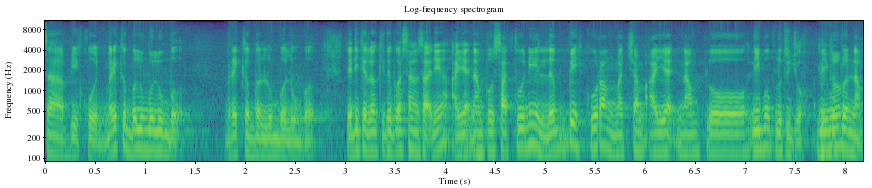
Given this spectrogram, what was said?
sabiqun. Mereka berlumba-lumba mereka berlumba-lumba. Jadi kalau kita perasan Ustaz ya, ayat 61 ni lebih kurang macam ayat 60 57 56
